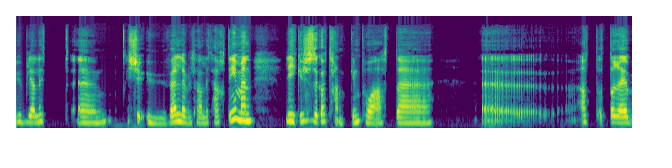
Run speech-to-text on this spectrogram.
hun blir litt eh, Ikke uvel, det vil ta litt hardt i, men liker ikke så godt tanken på at eh, at, at, er,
